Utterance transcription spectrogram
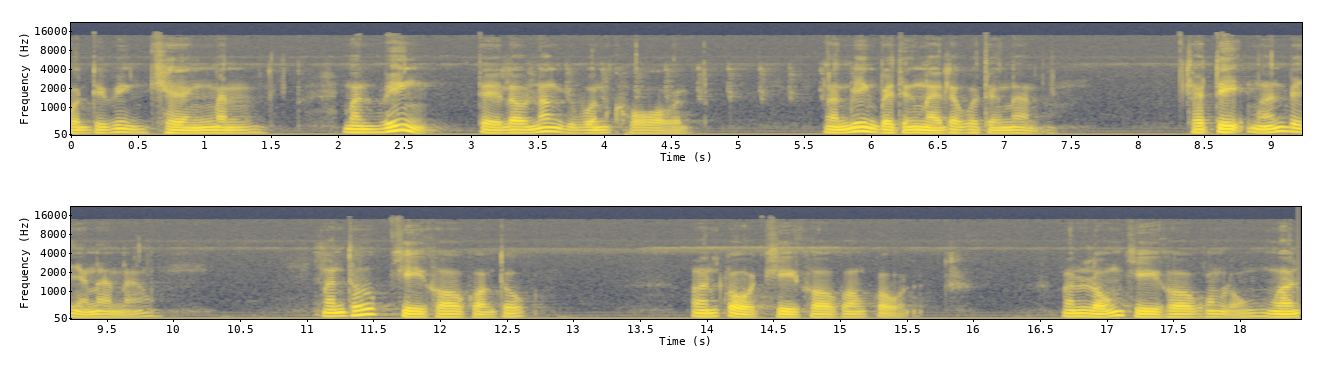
คนที่วิ่ง แข่งมัน มันวิ่ง แต่เรานั่งอยู่บนคอมันวิ่งไปถึงไหนเราก็ถึงนั่นสติเหมือนเป็นอย่างนั้นนะ มันทุกข์ขี่คอความทุกข์มันโกรธขี่คอความโกรธมันหลงขี่คอความหลง เหมือน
